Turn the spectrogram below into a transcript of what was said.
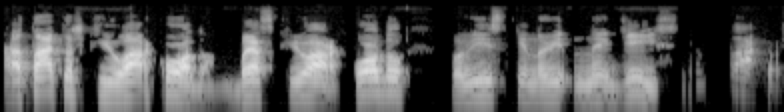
а також QR-кодом. Без QR-коду повістки нові не дійсні. Також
